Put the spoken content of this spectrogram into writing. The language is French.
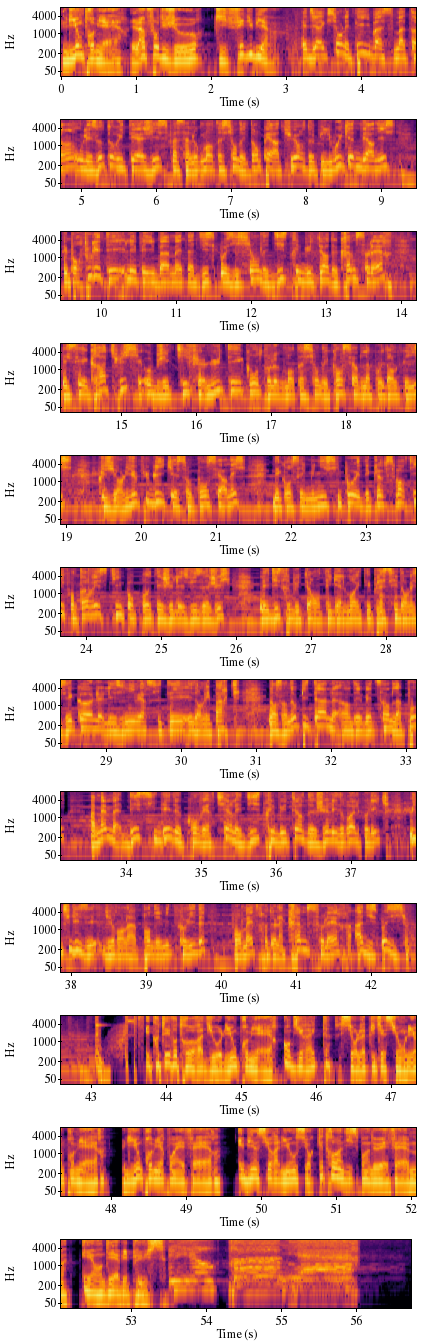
Lyon Première, l'info du jour qui fait du bien. Et direction les Pays-Bas ce matin où les autorités agissent face à l'augmentation des températures depuis le week-end dernier. Et pour tout l'été, les Pays-Bas mettent à disposition des distributeurs de crème solaire et c'est gratuit. Objectif, lutter contre l'augmentation des cancers de la peau dans le pays. Plusieurs lieux publics sont concernés. Des conseils municipaux et des clubs sportifs ont investi pour protéger les usagers. Les distributeurs ont également été placés dans les écoles, les universités et dans les parcs. Dans un hôpital, un des médecins de la peau a même décidé de convertir les distributeurs de gel hydroalcoolique utilisés durant la pandémie de Covid pour mettre de la crème solaire à disposition. Écoutez votre radio Lyon Première en direct sur l'application Lyon Première, lyonpremière.fr et bien sûr à Lyon sur 90.2 FM et en DAB+. Lyon Première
